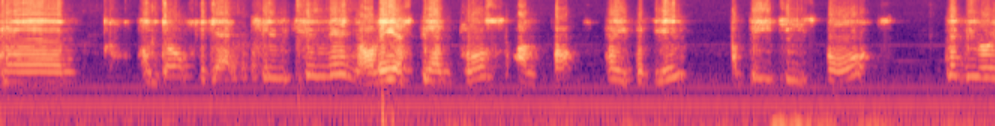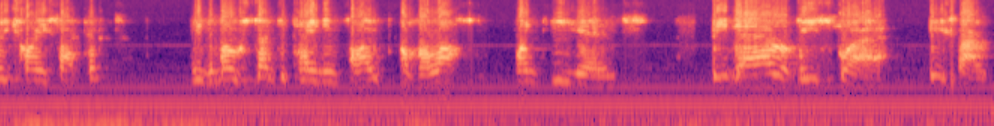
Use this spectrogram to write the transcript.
Um, and don't forget to tune in on ESPN Plus and Fox Pay Per View BT Sports, February 22nd, be the most entertaining fight of the last 20 years. Be there or be square. Peace out.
